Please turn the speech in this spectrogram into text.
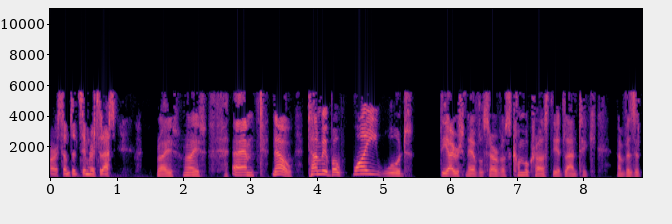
or something similar to that. Right, right. Um, now, tell me about why would the Irish Naval Service come across the Atlantic and visit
